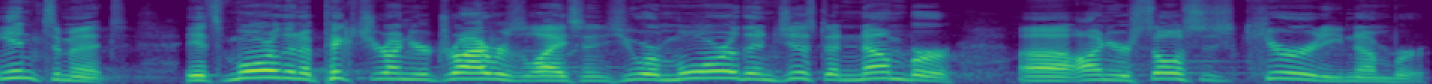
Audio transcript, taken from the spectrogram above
intimate. It's more than a picture on your driver's license. You are more than just a number uh, on your social security number.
